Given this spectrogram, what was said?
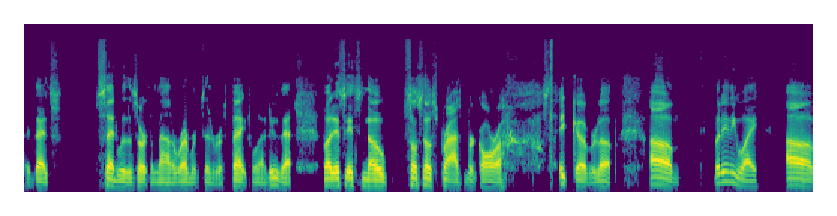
uh, that's said with a certain amount of reverence and respect when I do that. But it's it's no so it's no surprise Bergara stayed covered up. Um, but anyway, uh,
